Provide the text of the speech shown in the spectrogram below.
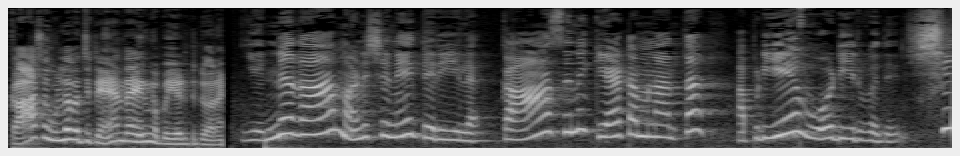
காசை உள்ள வச்சுட்டேன். இந்த இருங்க போய் எடுத்துட்டு வரேன். என்னதான் மனுஷனே தெரியல. காசுன்னு கேட்டோம்னா தான் அப்படியே ஓடிடுவது ஷி.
